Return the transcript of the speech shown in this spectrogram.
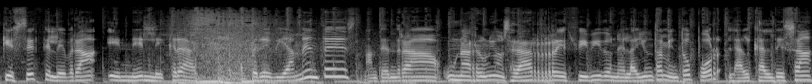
que se celebra en el LECRAC. Previamente mantendrá una reunión, será recibido en el ayuntamiento por la alcaldesa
